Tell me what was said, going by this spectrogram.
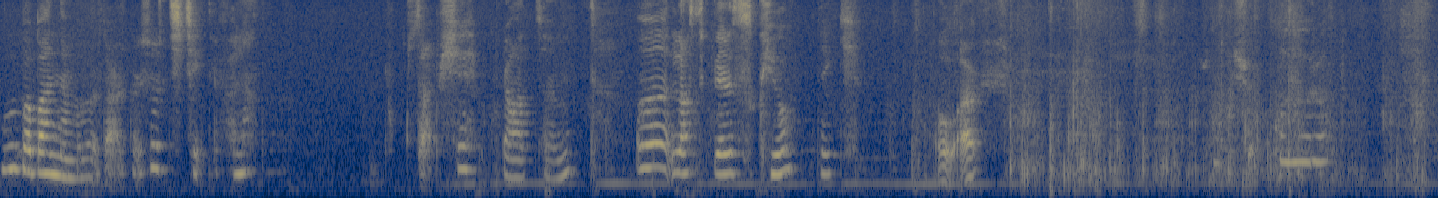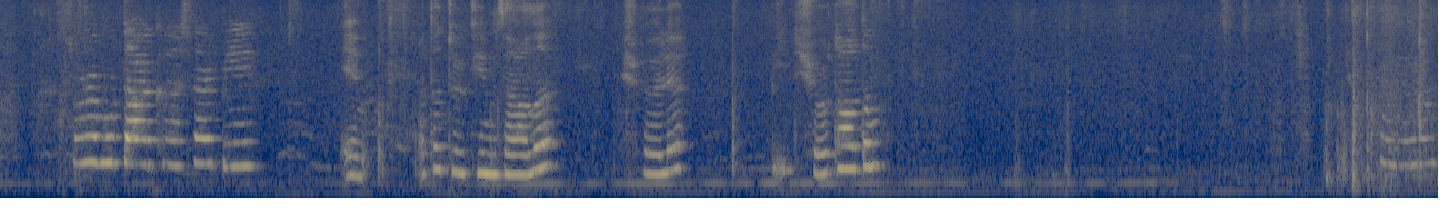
Bunu babaannem ördü arkadaşlar. Çiçekli falan. Çok güzel bir şey. Rahatım. Lastikleri sıkıyor. Tek o var. Şöyle koyuyorum. Sonra burada arkadaşlar bir em, Atatürk imzalı şöyle bir tişört aldım. Koyuyorum.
